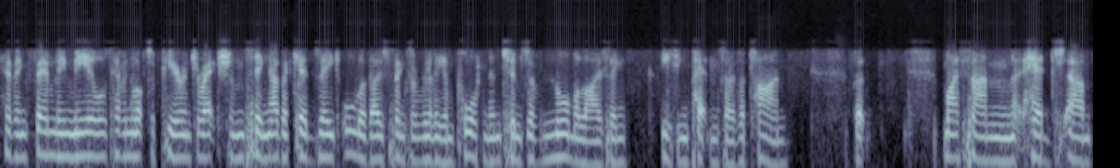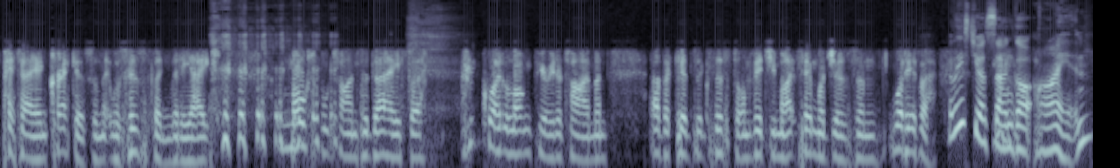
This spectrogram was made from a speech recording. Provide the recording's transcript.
Having family meals, having lots of peer interactions, seeing other kids eat, all of those things are really important in terms of normalising eating patterns over time. But my son had um, pate and crackers, and that was his thing that he ate multiple times a day for quite a long period of time. And other kids exist on Vegemite sandwiches and whatever. At least your son got iron.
